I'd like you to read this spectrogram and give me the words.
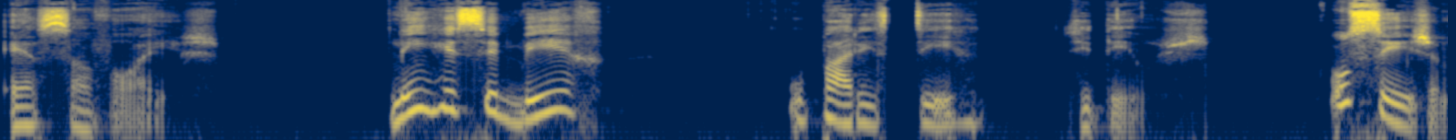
essa voz, nem receber o parecer de Deus. Ou seja,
